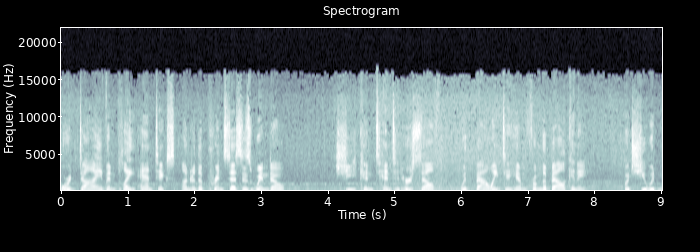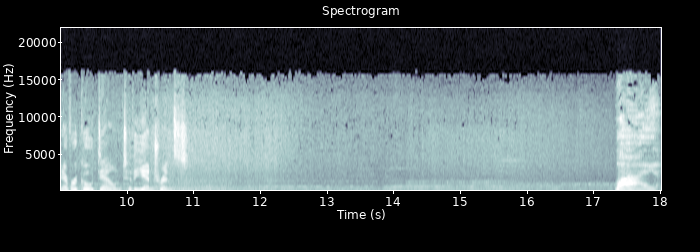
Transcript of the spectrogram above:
or dive and play antics under the princess's window. She contented herself with bowing to him from the balcony, but she would never go down to the entrance. Why,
